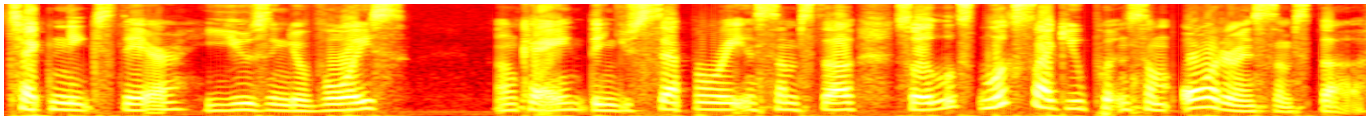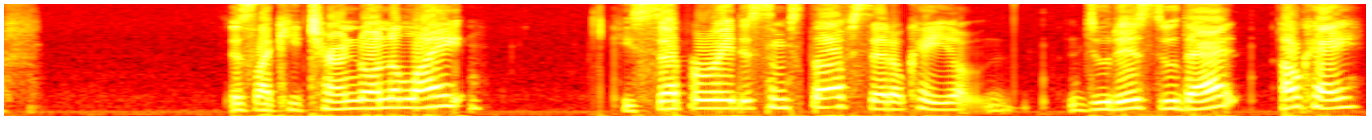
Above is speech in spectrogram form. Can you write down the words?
techniques there, using your voice. Okay, then you separating some stuff. So it looks looks like you putting some order in some stuff. It's like he turned on the light, he separated some stuff, said, okay, do this, do that. Okay.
